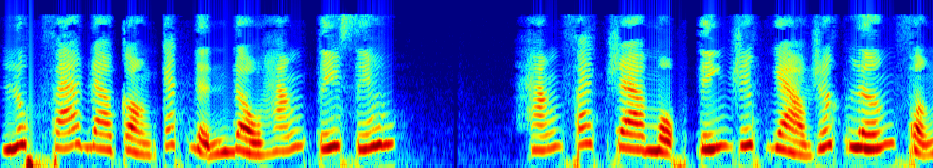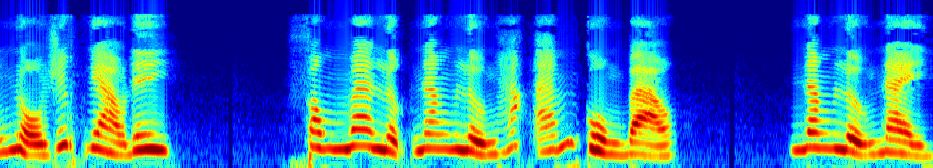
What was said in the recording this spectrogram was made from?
Lúc phá đao còn cách đỉnh đầu hắn tí xíu. Hắn phát ra một tiếng rít gào rất lớn phẫn nộ rít gào đi. Phong ma lực năng lượng hắc ám cuồng bạo. Năng lượng này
